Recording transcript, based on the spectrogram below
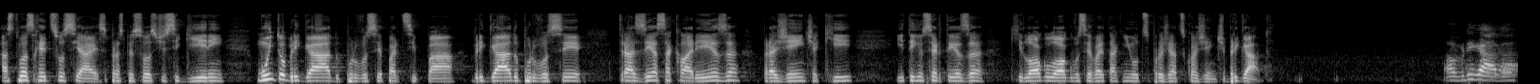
as tuas redes sociais para as pessoas te seguirem. Muito obrigado por você participar, obrigado por você trazer essa clareza para a gente aqui e tenho certeza que logo, logo você vai estar aqui em outros projetos com a gente. Obrigado. Obrigada.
